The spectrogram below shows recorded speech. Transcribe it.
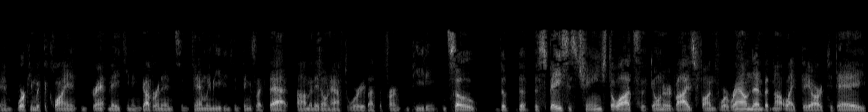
And, working with the client and grant making and governance and family meetings and things like that. Um, and they don't have to worry about the firm competing. The, the, the space has changed a lot. So donor advised funds were around then, but not like they are today.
